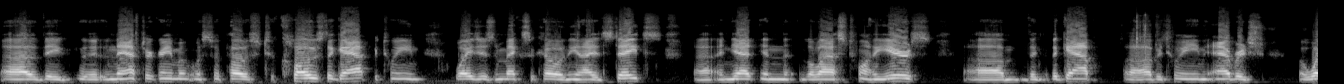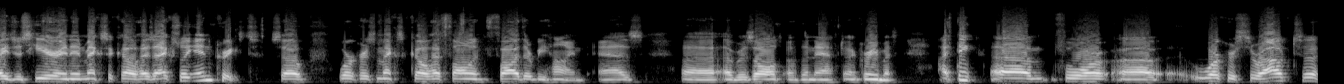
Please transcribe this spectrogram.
uh, the, the, NAFTA agreement was supposed to close the gap between wages in Mexico and the United States, uh, and yet in the last 20 years, um, the, the gap uh, between average wages here and in Mexico has actually increased. So workers in Mexico have fallen farther behind as uh, a result of the NAFTA agreement. I think um, for uh, workers throughout uh,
